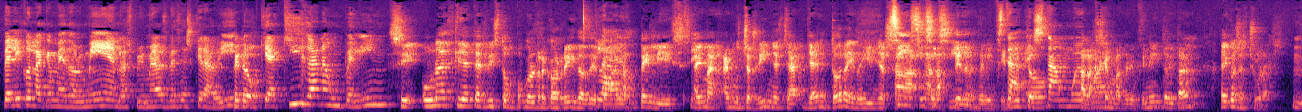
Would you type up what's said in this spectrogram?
peli con la que me dormí en las primeras veces que la vi, Pero- y que aquí gana un pelín. Sí, una vez que ya te has visto un poco el recorrido de Claro, todas las pelis, sí. hay, más, hay muchos guiños, ya, ya en Thor hay guiños Sí, a, sí, a las piedras del Está- infinito, está muy a las guay. gemas del infinito y tal. Hay cosas chulas. Mm.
